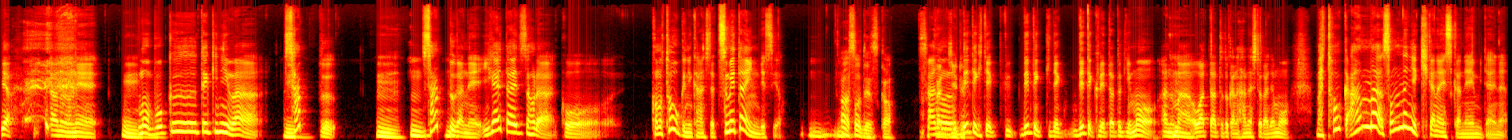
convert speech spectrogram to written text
いや、あのね、うんもう、僕的には、うんサップ、うん。うんサップがね、意外とあいつほら、こう、このトークに関しては冷たいんですよ。うんあ、そうですか。あの、出てきて、出てきて、出てくれた時も、あの、まあ、うん終わった後とかの話とかでも、まあ、トークあんまそんなには聞かないですかね、みたいな。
